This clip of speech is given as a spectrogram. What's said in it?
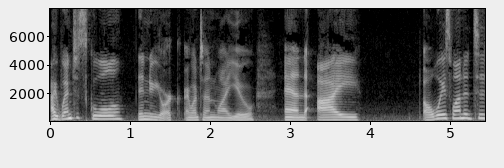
I went to school in New York. I went to NYU and I always wanted to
